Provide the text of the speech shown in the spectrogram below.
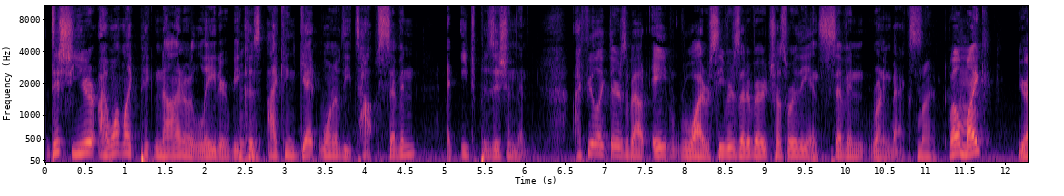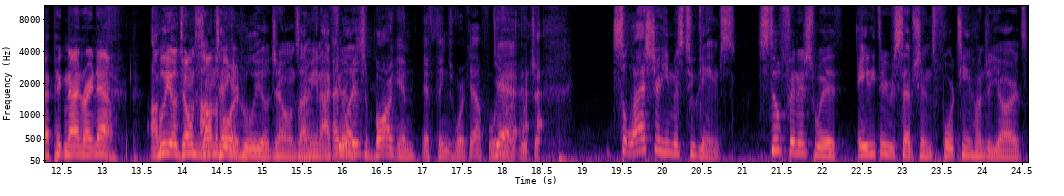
this year I want like pick nine or later because Mm-hmm. I can get one of the top seven at each position. Then I feel like there's about eight wide receivers that are very trustworthy and seven running backs. right. Well, Mike, you're at pick nine right now. Julio Jones is I'm on the taking board. Julio Jones. I mean, I and feel it like is a bargain if things work out for Yeah, you. Which, uh, so last year he missed two games. Still finished with 83 receptions, 1400 yards,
